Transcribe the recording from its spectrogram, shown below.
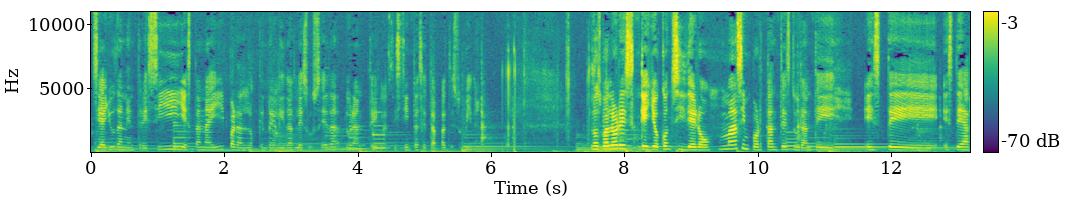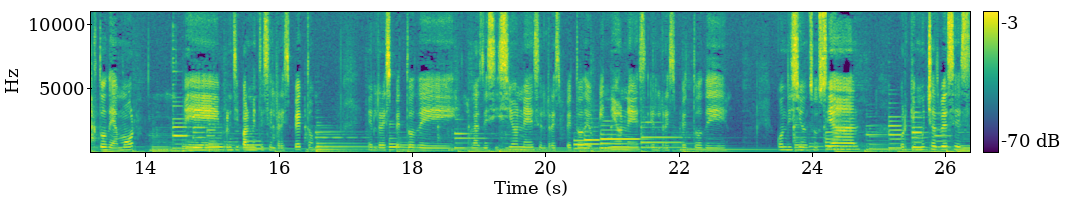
se ayudan entre sí y están ahí para lo que en realidad les suceda durante las distintas etapas de su vida. Los valores que yo considero más importantes durante este, este acto de amor eh, principalmente es el respeto. El respeto de las decisiones, el respeto de opiniones, el respeto de condición social, porque muchas veces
